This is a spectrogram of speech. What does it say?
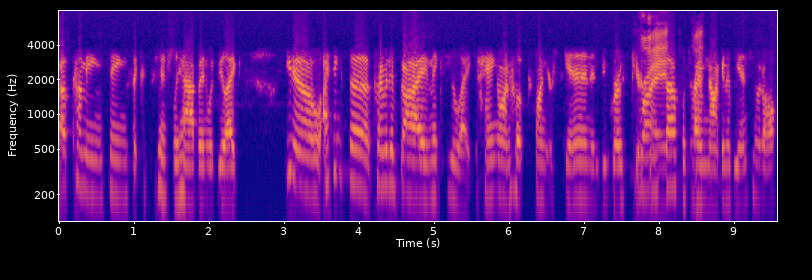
upcoming things that could potentially happen would be like, you know, I think the primitive guy makes you like hang on hooks on your skin and do gross piercing Right, stuff, which right. I'm not going to be into at all.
